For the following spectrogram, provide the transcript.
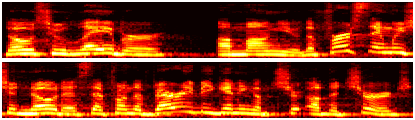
those who labor among you. The first thing we should notice that from the very beginning of, ch- of the church,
